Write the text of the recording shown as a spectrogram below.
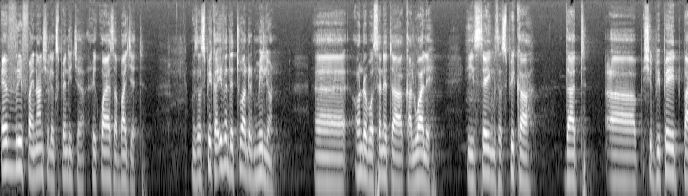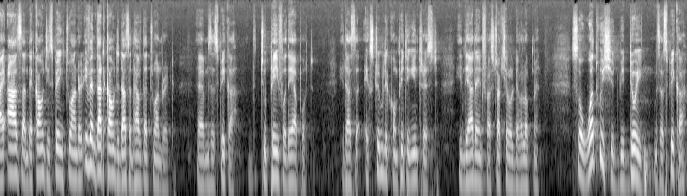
Every financial expenditure requires a budget. Mr. Speaker, even the 200 million, uh, Honorable Senator Khalwale is saying, Mr. Speaker, that uh, should be paid by us and the county is paying 200. Even that county doesn't have that 200, uh, Mr. Speaker, to pay for the airport. It has extremely competing interest in the other infrastructural development. So what we should be doing, Mr. Speaker,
